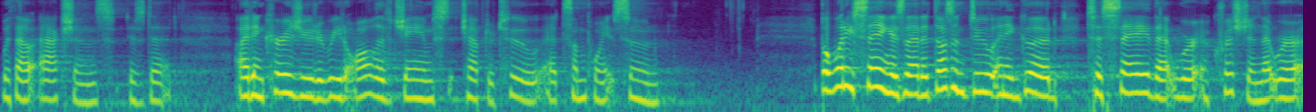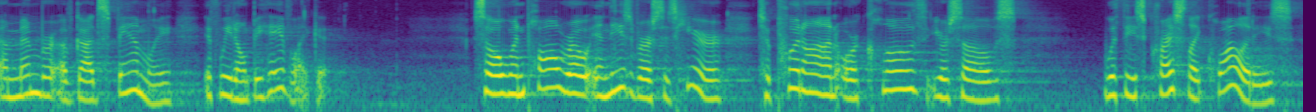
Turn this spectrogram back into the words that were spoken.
without actions is dead. I'd encourage you to read all of James chapter 2 at some point soon. But what he's saying is that it doesn't do any good to say that we're a Christian, that we're a member of God's family, if we don't behave like it. So when Paul wrote in these verses here to put on or clothe yourselves with these Christ like qualities,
